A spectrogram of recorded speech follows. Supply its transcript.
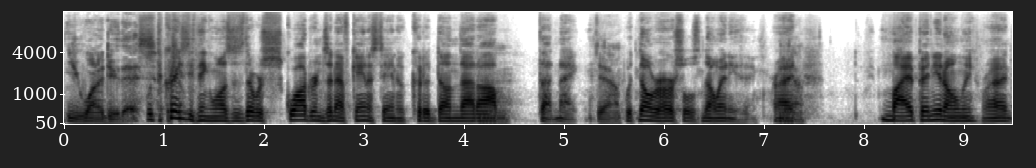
you want to do this." the crazy thing was, is there were squadrons in Afghanistan who could have done that op that night. Mm. Yeah. With no rehearsals, no anything, right? Yeah. My opinion only, right?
